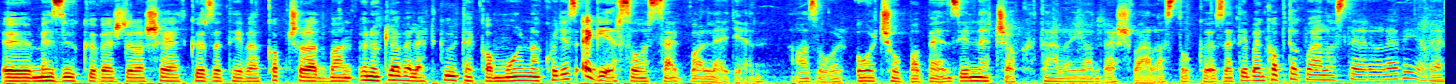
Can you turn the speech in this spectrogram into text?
ö, mezőkövesdel a saját körzetével kapcsolatban. Önök levelet küldtek a MOL-nak, hogy az egész országban legyen az ol, olcsóbb a benzin, ne csak Tálai András választókörzetében. Kaptak választ erre a levélre?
